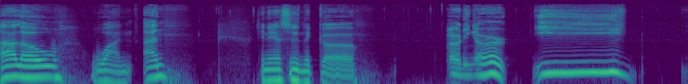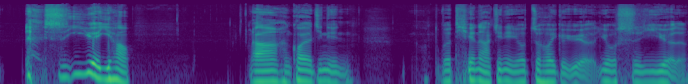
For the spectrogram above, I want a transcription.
Hello，晚安。今天是那个二零二二一十一月一号啊，很快的，今年我的天呐，今年又最后一个月了，又十一月了。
